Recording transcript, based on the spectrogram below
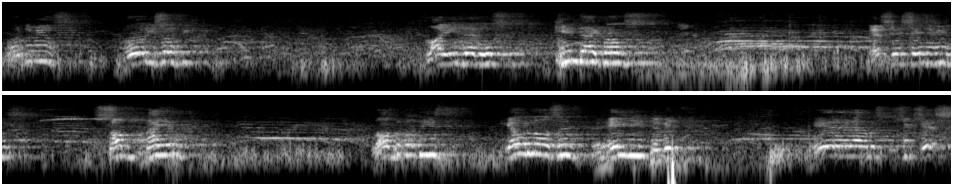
Voor de wiels, Lori Sophie. Flying Devils, Kim Dijkmans. FCC de Wiels, Sam Meijer. Last but not least, Heli de Wit. Heren en dames, succes!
